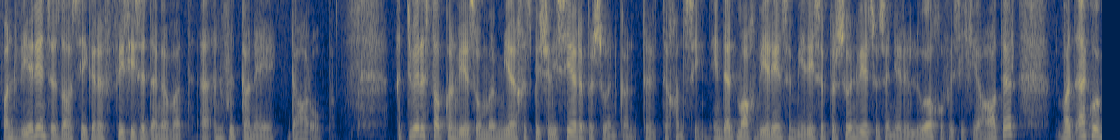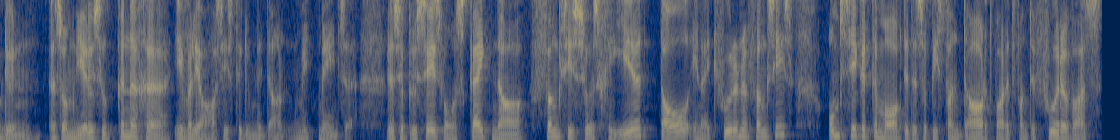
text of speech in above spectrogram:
want weer eens is daar sekere fisiese dinge wat 'n invloed kan hê daarop. 'n Tweede stap kan wees om 'n meer gespesialiseerde persoon kan te te gaan sien. En dit mag weer eens 'n mediese persoon wees soos 'n neuroloog of 'n psigiater. Wat ek ook doen is om neurosielkundige evaluasies te doen met met mense. Dis 'n proses waar ons kyk na funksies soos geheue, taal en uitvoerende funksies om seker te maak dit is op die standaard wat dit van tevore was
